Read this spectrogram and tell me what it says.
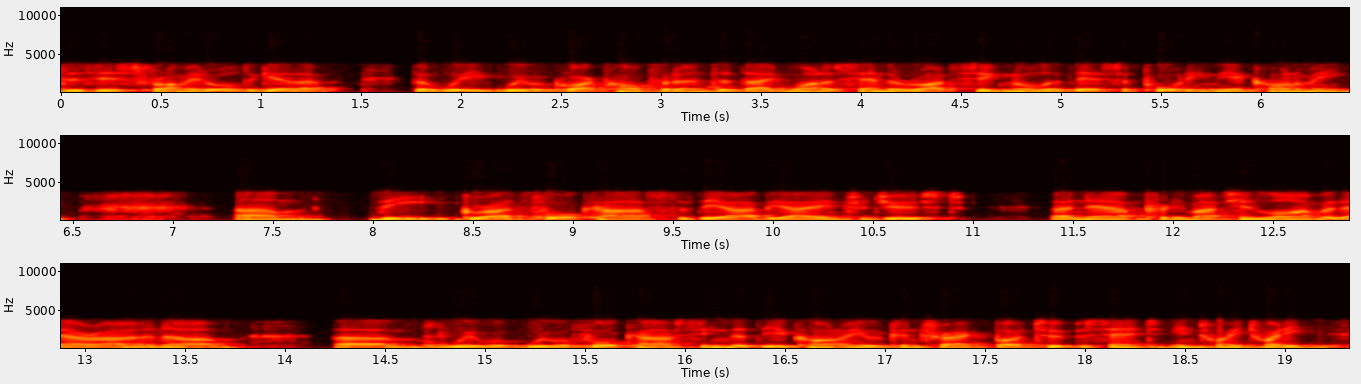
desist from it altogether. But we, we were quite confident that they'd want to send the right signal that they're supporting the economy. Um, the growth forecasts that the RBA introduced are now pretty much in line with our own. Um, we were forecasting that the economy would contract by 2% in 2020.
